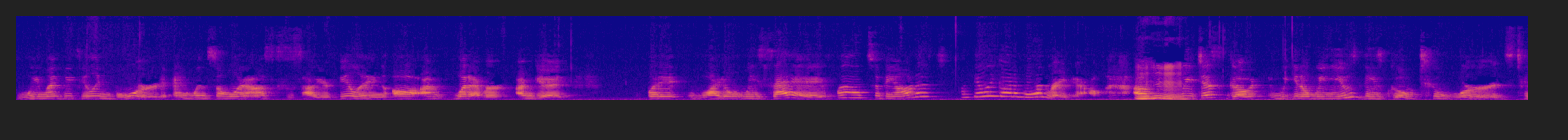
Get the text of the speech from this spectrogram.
we might be feeling bored, and when someone asks us how you're feeling, oh, I'm whatever, I'm good. But it, why don't we say, well, to be honest, I'm feeling kind of bored right now. Um, mm-hmm. We just go, we, you know, we use these go-to words to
